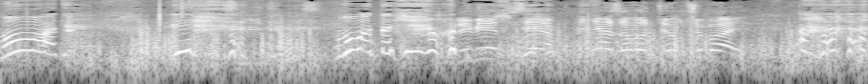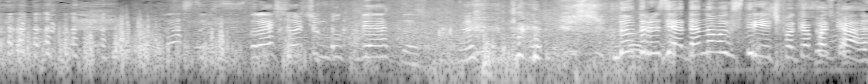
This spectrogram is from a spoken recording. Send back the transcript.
Вот. И вот такие вот. Привет всем, меня зовут Елчубай. Здравствуйте, здравствуйте, очень был приятно. Ну, друзья, до новых встреч. Пока-пока.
